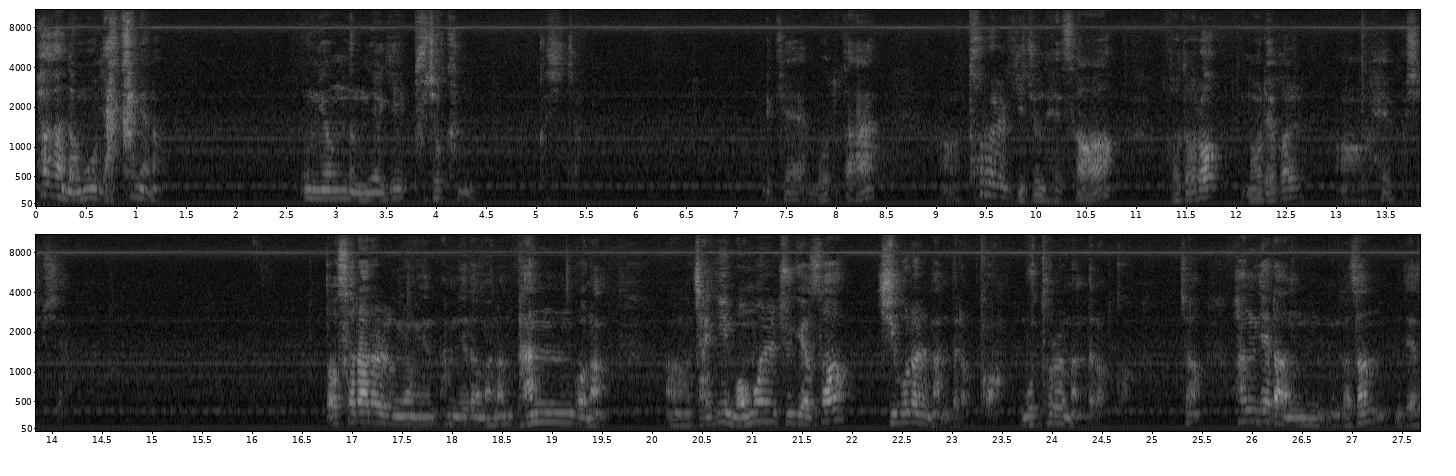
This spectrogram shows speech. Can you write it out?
화가 너무 약하면 응용 능력이 부족한 것이죠. 이렇게 모두 다 어, 토를 기준해서 보도록 노력을 어, 해 보십시오. 또 설화를 응용합니다만은 반고는 어, 자기 몸을 죽여서 지구를 만들었고 무토를 만들었고 그렇죠? 황제라는 것은 이제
